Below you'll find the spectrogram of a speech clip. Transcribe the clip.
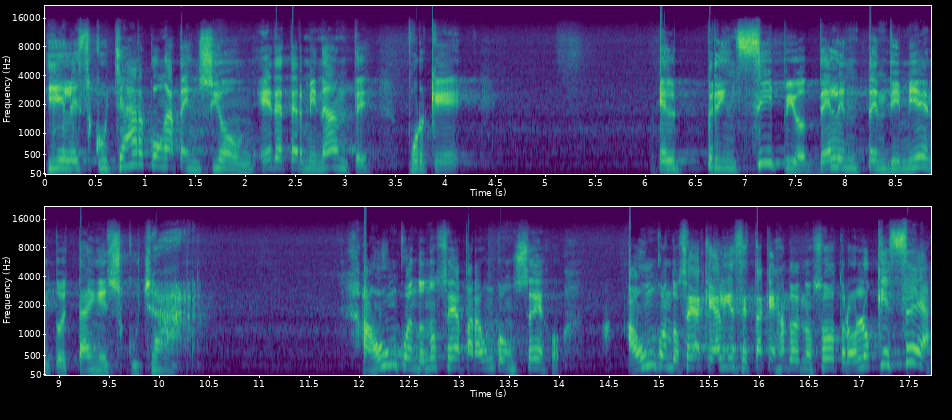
Y el escuchar con atención es determinante porque el principio del entendimiento está en escuchar. Aun cuando no sea para un consejo, aun cuando sea que alguien se está quejando de nosotros, o lo que sea,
